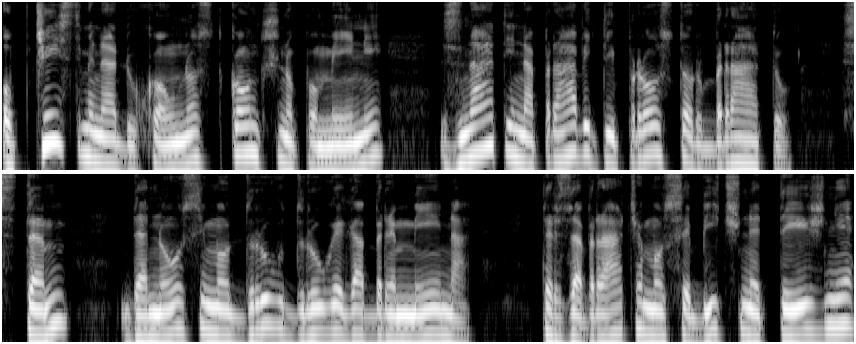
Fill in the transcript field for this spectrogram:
Občestvena duhovnost končno pomeni znati napraviti prostor bratu, s tem, da nosimo drug drugega bremena, ter zavračamo sebične težnje,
